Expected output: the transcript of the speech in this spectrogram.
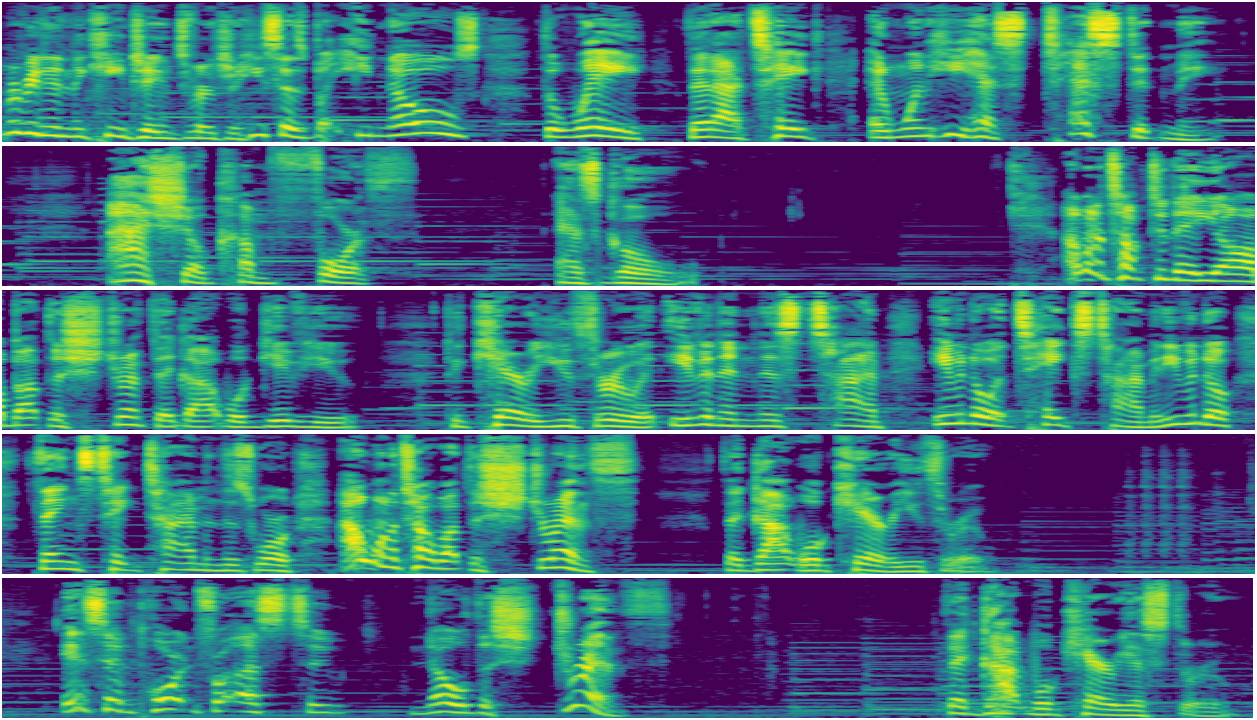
Let me read it in the King James Version. He says, But he knows the way that I take, and when he has tested me, I shall come forth as gold. I want to talk today, y'all, about the strength that God will give you to carry you through it, even in this time, even though it takes time, and even though things take time in this world. I want to talk about the strength that God will carry you through. It's important for us to know the strength that God will carry us through.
